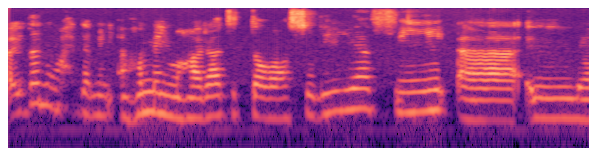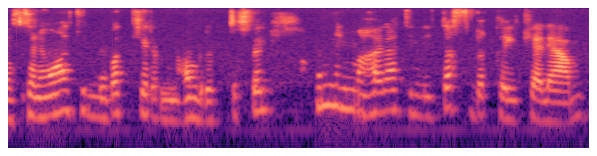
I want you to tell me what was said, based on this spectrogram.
أيضا واحدة من أهم المهارات التواصلية في آه، السنوات المبكرة من عمر الطفل ومن المهارات اللي تسبق الكلام.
